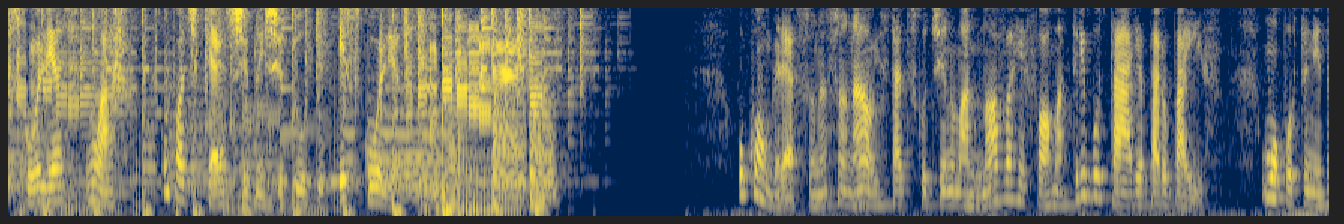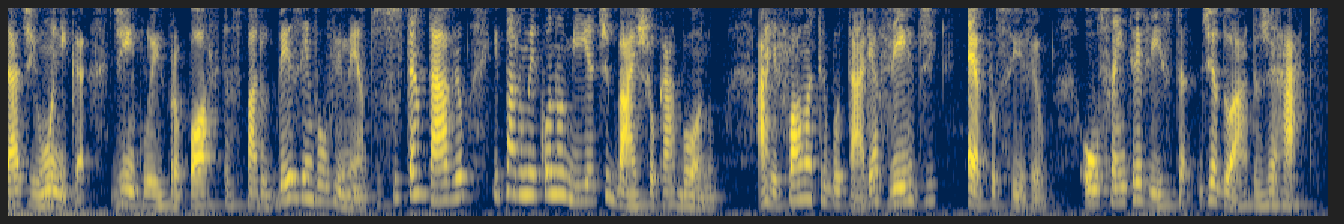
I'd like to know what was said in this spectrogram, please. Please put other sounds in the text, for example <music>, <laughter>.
Escolhas no Ar, um podcast do Instituto Escolhas. O Congresso Nacional está discutindo uma nova reforma tributária para o país. Uma oportunidade única de incluir propostas para o desenvolvimento sustentável e para uma economia de baixo carbono. A reforma tributária verde é possível. Ouça a entrevista de Eduardo Gerrac.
